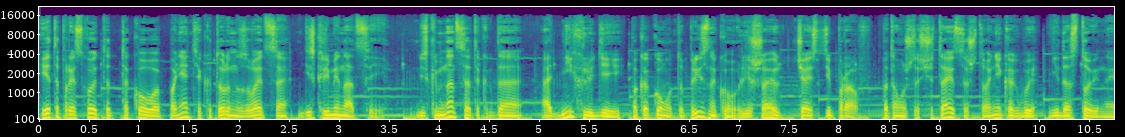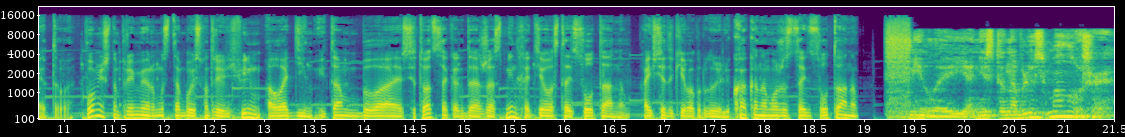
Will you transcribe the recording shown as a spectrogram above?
И это происходит от такого понятия, которое называется дискриминацией. Дискриминация – это когда одних людей по какому-то признаку лишают части прав, потому что считается, что они как бы недостойны этого. Помнишь, например, мы с тобой смотрели фильм «Аладдин», и там была ситуация, когда Жасмин хотела стать султаном, а и все такие вокруг говорили, как она может стать султаном? Милая, я не становлюсь моложе.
